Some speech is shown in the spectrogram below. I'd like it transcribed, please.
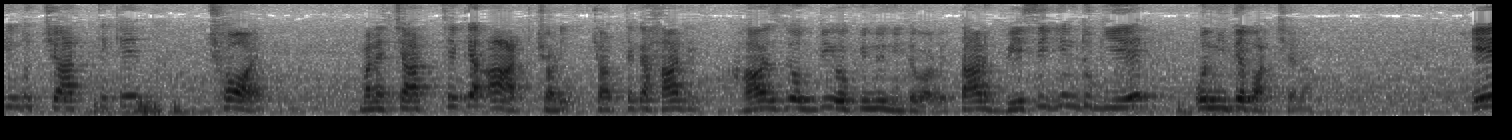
কিন্তু চার থেকে ছয় মানে চার থেকে আট সরি চার থেকে হার্ট হার্স অব্দি ও কিন্তু নিতে পারবে। তার বেশি কিন্তু গিয়ে ও নিতে পারছে না। এ,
